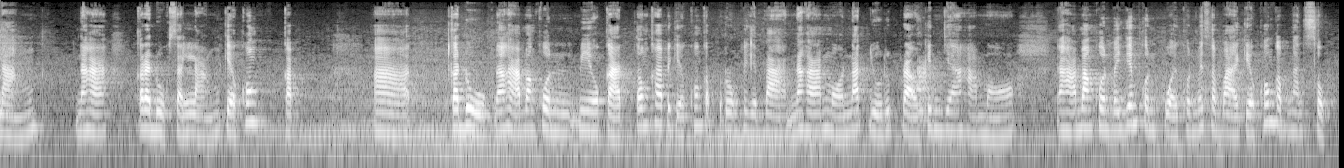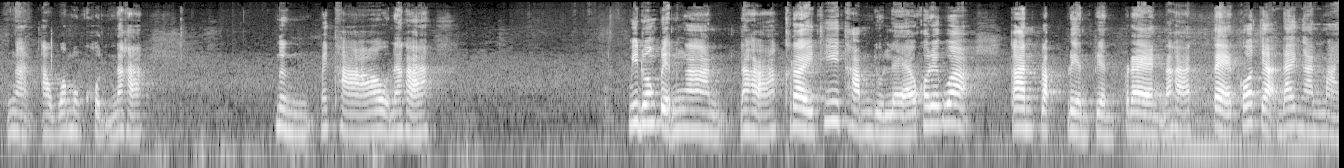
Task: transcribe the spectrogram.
หลังนะคะ กระดูกสันหลังเกี่ยวข้องกับกระดูกนะคะ บางคนมีโอกาสต้องเข้าไปเกี่ยวข้องกับโรงพยาบาลนะคะ หมอนัดอยู่หรือเปล่ากินยาหาหมอนะคะ บางคนไปเยี่ยมคนป่วยคนไม่สบาย เกี่ยวข้องกับงานศพงานอาวมงคลนะคะหนึ่งไม้เท้านะคะ มีดวงเปลี่ยนงานนะคะ ใครที่ทำอยู่แล้วเขาเรียกว่า การปรับเปลี่ยนเปลี่ยนแปลงนะคะ แต่ก็จะได้งานใหม่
